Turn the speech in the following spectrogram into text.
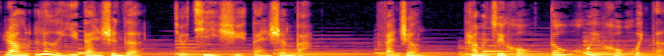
让乐意单身的就继续单身吧，反正。他们最后都会后悔的。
